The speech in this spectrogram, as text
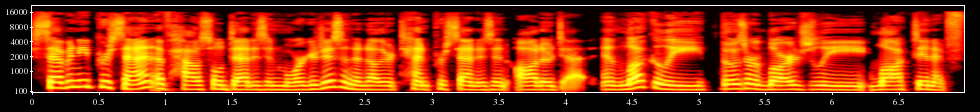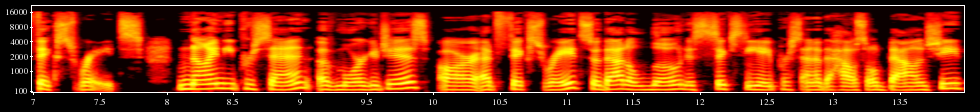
70% of household debt is in mortgages and another 10% is in auto debt. And luckily, those are largely locked in at fixed rates. 90% of mortgages are at fixed rates. So that alone is 68% of the household balance sheet.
